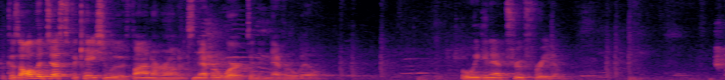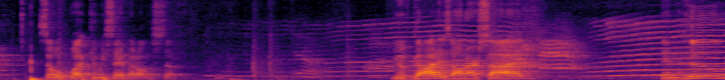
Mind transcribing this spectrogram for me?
Because all the justification we would find on our own, it's never worked and it never will. But we can have true freedom. So, what can we say about all this stuff? You know, if God is on our side, then who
